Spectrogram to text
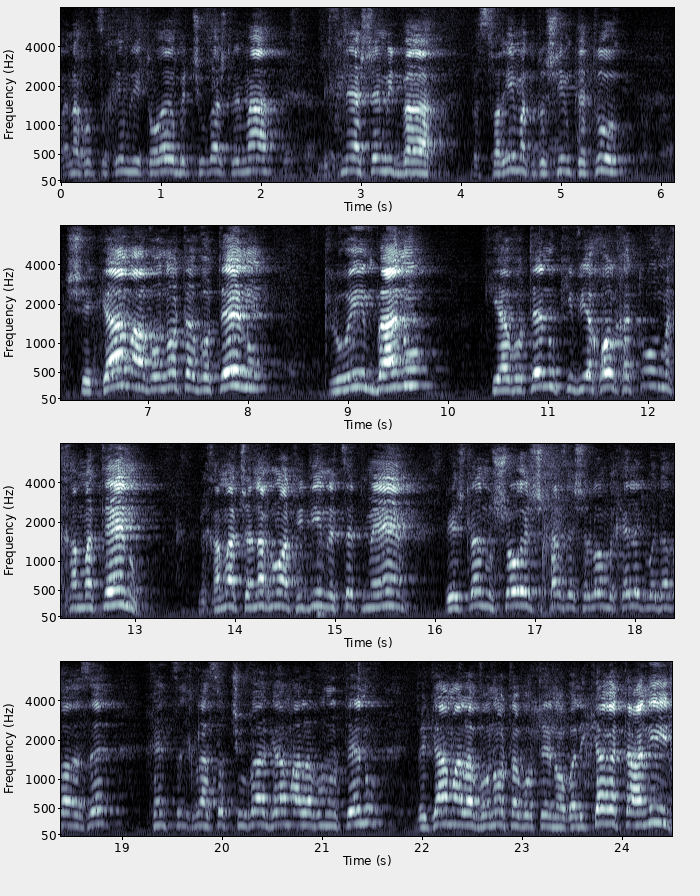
ואנחנו צריכים להתעורר בתשובה שלמה לפני השם יתברך. בספרים הקדושים כתוב שגם עוונות אבותינו תלויים בנו כי אבותינו כביכול חטאו מחמתנו. מחמת שאנחנו עתידים לצאת מהם ויש לנו שורש חס ושלום וחלק בדבר הזה לכן צריך לעשות תשובה גם על עוונותינו וגם על עוונות אבותינו. אבל עיקר התענית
